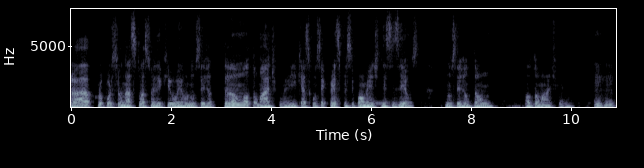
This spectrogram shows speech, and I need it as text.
para proporcionar situações em que o erro não seja tão automático, né? E que as consequências, principalmente, desses erros não sejam tão automáticas. Né? Uhum.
